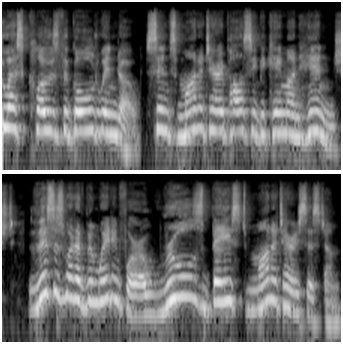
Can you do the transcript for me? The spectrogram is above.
US closed the gold window, since monetary policy became unhinged, This is what I've been waiting for a rules based monetary system.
